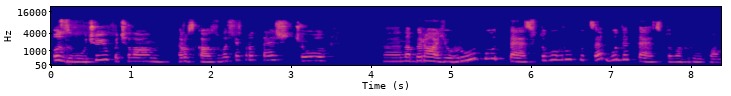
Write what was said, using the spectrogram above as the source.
озвучую, почала розказувати про те, що е, набираю групу, тестову групу, це буде тестова група.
